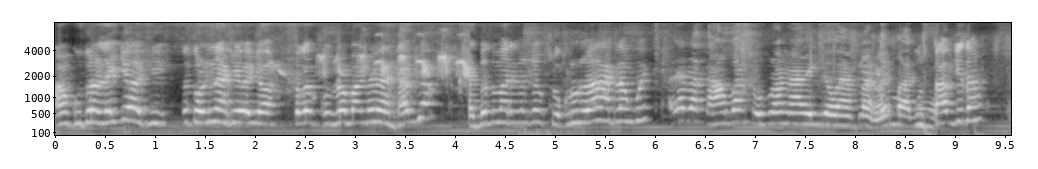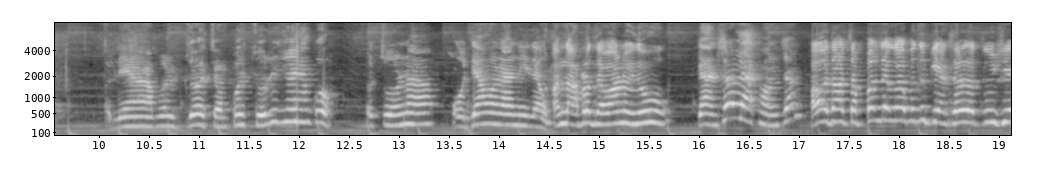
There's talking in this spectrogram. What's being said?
આમ કૂતરો લઈ ગયો હજી તો તોડી નાખ્યો હોય તો કે કૂતરો બાંધીને હટાવજો તો તમારે તો છોકરું રહે આટલા કોઈ? અરે બા કામ કા છોકરો ના રહી ગયો આપણા રોય બાજુ ગુસ્તાવ જતા એટલે આપણે જો ચંપલ ચોરી જોઈએ કો તો ચોરના ઓજાવાના નહીં રહું અને આપણે જવાનું એનું કેન્સર રાખવાનું છે હવે તારા ચપ્પલ દેખાય બધું કેન્સર હતું છે.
